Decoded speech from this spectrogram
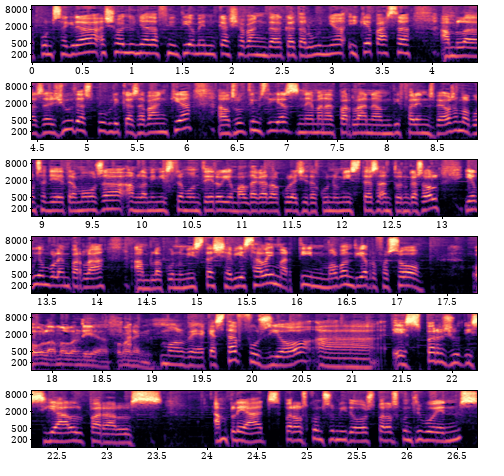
Aconseguirà això allunyar definitivament CaixaBank de Catalunya? I què passa amb les ajudes públiques a Bànquia? Els últims dies n'hem anat parlant amb diferents veus, amb el conseller Tremosa, amb la ministra Montero i amb el degà del Col·legi d'Economistes, Anton Gasol, i avui en volem parlar amb l'economista Xavier Sala i Martín. Molt bon dia, professor. Hola, molt bon dia. Com anem? Molt bé. Aquesta fusió eh, és perjudicial per als empleats, per als consumidors, per als contribuents?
